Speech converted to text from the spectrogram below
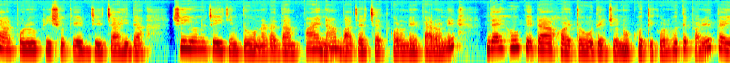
তারপরেও কৃষকের যে চাহিদা সেই অনুযায়ী কিন্তু ওনারা দাম পায় না বাজারজাতকরণের কারণে। যাই হোক এটা হয়তো ওদের জন্য ক্ষতিকর হতে পারে, তাই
